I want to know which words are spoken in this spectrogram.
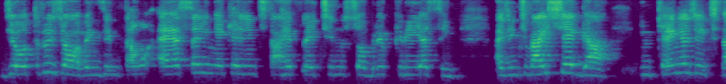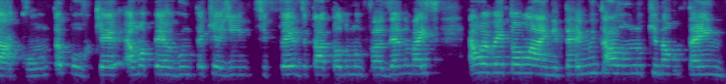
de outros jovens. Então, essa linha que a gente está refletindo sobre o CRI, assim, a gente vai chegar em quem a gente dá conta, porque é uma pergunta que a gente se fez e está todo mundo fazendo, mas é um evento online. Tem muito aluno que não tem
